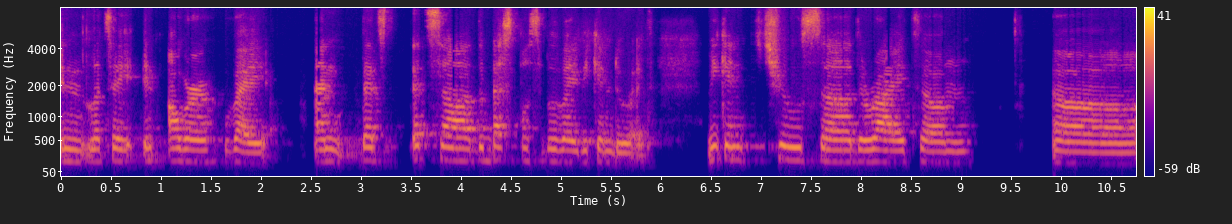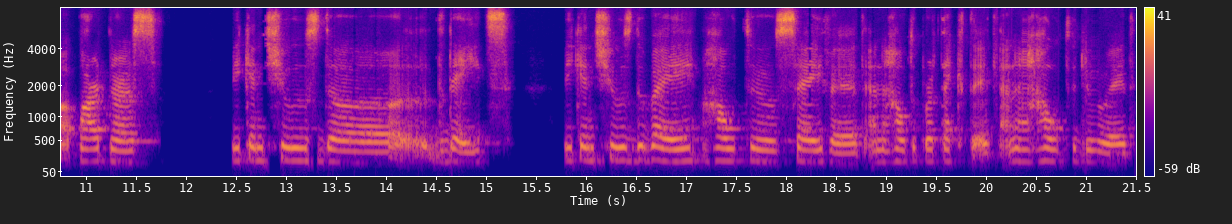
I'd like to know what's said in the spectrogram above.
in, let's say, in our way, and that's that's uh, the best possible way we can do it. We can choose uh, the right um, uh, partners we can choose the, the dates we can choose the way how to save it and how to protect it and how to do it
